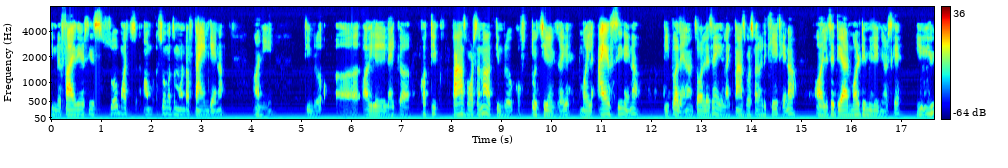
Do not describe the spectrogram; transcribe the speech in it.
तिम्रो five years is so much so much amount of time क्या होइन? अनि तिम्रो अहिले लाइक कति पाँच वर्षमा तिम्रो कस्तो चेन्ज छ क्या? मैले आइएफसिन होइन पिपल होइन जसले चाहिँ लाइक पाँच वर्ष अगाडि केही थिएन अहिले चाहिँ दे आर मल्टिमिलिनियर्स के यु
